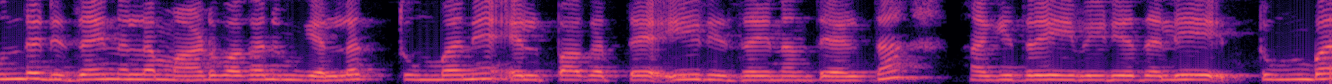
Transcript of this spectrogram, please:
ಮುಂದೆ ಡಿಸೈನ್ ಎಲ್ಲ ಮಾಡುವಾಗ ನಿಮಗೆಲ್ಲ ತುಂಬಾ ಹೆಲ್ಪ್ ಆಗುತ್ತೆ ಈ ಡಿಸೈನ್ ಅಂತ ಹೇಳ್ತಾ. ಹಾಗಿದ್ರೆ ಈ ವಿಡಿಯೋದಲ್ಲಿ ತುಂಬಾ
